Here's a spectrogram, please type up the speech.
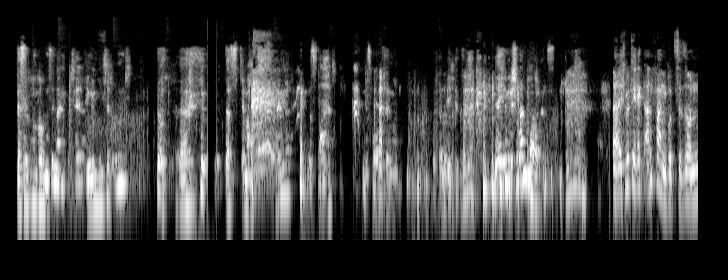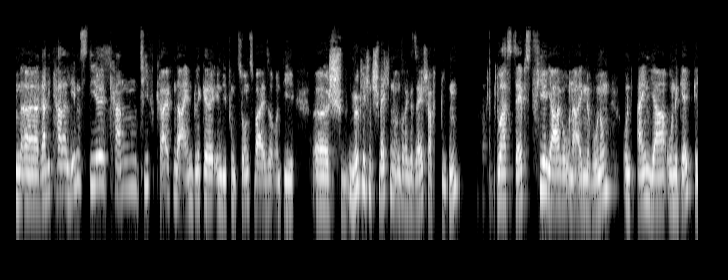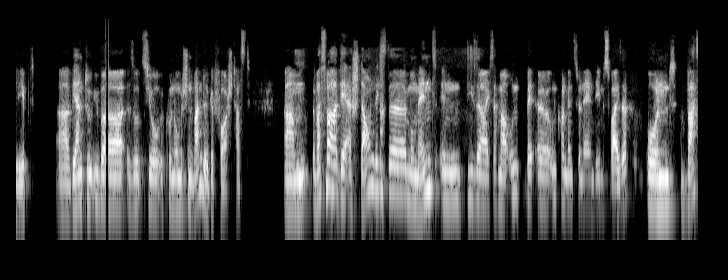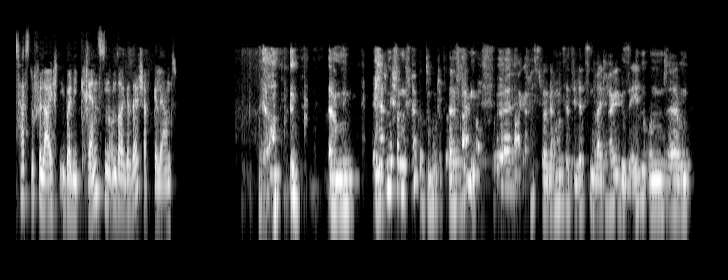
deshalb haben wir uns in einem Hotel eingemietet und ja, äh, das Thema das Bad und das Wohnzimmer. Ja, ich bin gespannt, Lautz. Äh, ich würde direkt anfangen, Butze. So ein äh, radikaler Lebensstil kann tiefgreifende Einblicke in die Funktionsweise und die äh, sch möglichen Schwächen unserer Gesellschaft bieten. Du hast selbst vier Jahre ohne eigene Wohnung und ein Jahr ohne Geld gelebt, äh, während du über sozioökonomischen Wandel geforscht hast. Ähm, was war der erstaunlichste Moment in dieser, ich sag mal, un äh, unkonventionellen Lebensweise und was hast du vielleicht über die Grenzen unserer Gesellschaft gelernt? Ja, ähm, ich hatte mich schon gefragt, ob du gute äh, Fragen auf äh, Lager hast, weil wir haben uns jetzt die letzten drei Tage gesehen und ähm,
